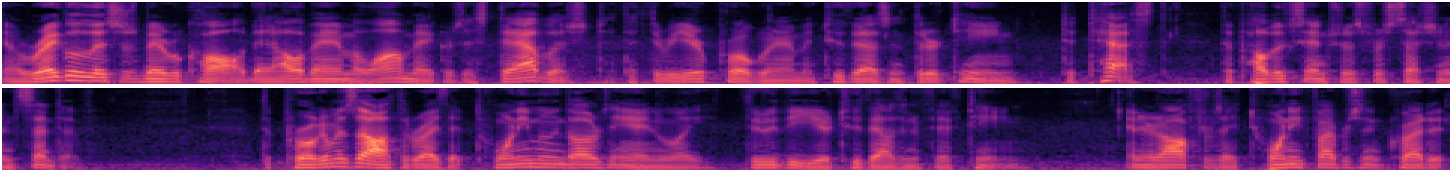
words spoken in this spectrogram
Now, regular listeners may recall that Alabama lawmakers established the three year program in 2013 to test the public's interest for such an incentive. The program is authorized at $20 million annually through the year 2015, and it offers a 25% credit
